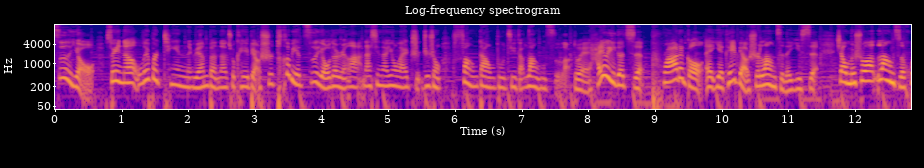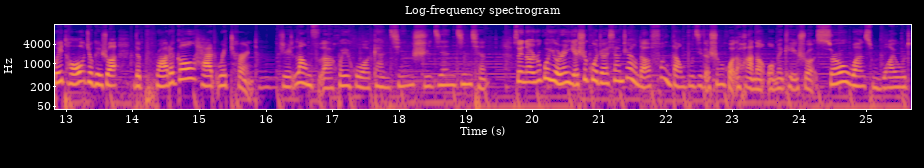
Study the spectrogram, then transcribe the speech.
自由，所以呢 libertine 原本呢就可以表示特别自由的人啊，那现在用来指这种放荡不羁的浪子了。对，还有一个词 prodigal，哎，也可以表示浪子的意思。像我们说浪子回头，就可以说 the prodigal had returned。这浪子啊，挥霍感情、时间、金钱。所以呢，如果有人也是过着像这样的放荡不羁的生活的话呢，我们可以说 sow one's wild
